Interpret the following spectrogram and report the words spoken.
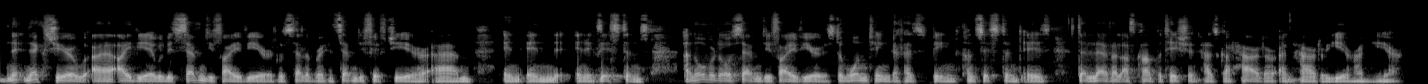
ne- next year, uh, IDA will be seventy five years. We'll celebrate its seventy fifth year um, in in in existence. And over those seventy five years, the one thing that has been consistent is the level of competition has got harder and harder year on year.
